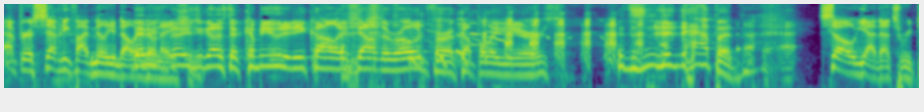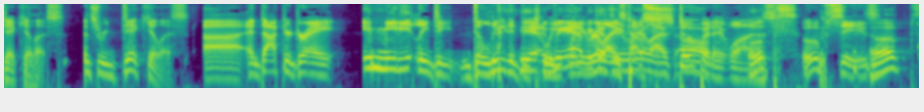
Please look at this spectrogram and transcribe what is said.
after a seventy-five million dollar Maybe, donation. maybe she goes to community college down the road for a couple of years. It didn't happen. So yeah, that's ridiculous. It's ridiculous. Uh, and Dr. Dre immediately de- deleted the Yeah, tweet yeah, when he because he realized how stupid oh, it was. Oops. Oopsies. Oops.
